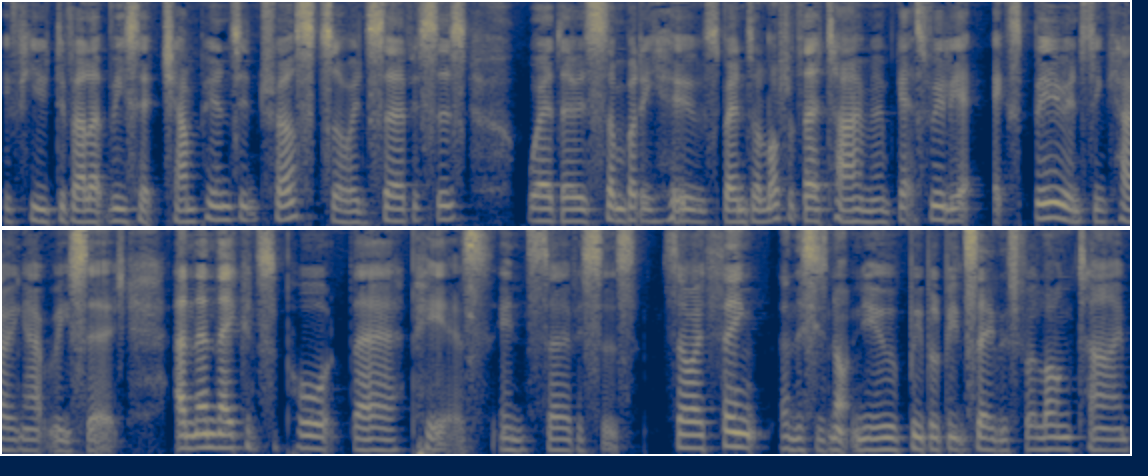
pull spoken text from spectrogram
if you develop research champions in trusts or in services where there is somebody who spends a lot of their time and gets really experienced in carrying out research and then they can support their peers in services. So I think, and this is not new, people have been saying this for a long time,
